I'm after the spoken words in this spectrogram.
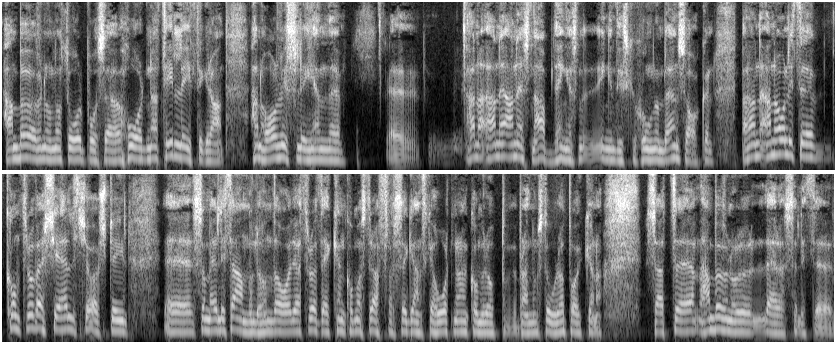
han behöver nog något år på sig att hårdna till lite grann. Han har visserligen eh, eh, han, han, är, han är snabb, det är ingen, ingen diskussion om den saken. Men han, han har lite kontroversiell körstil eh, som är lite annorlunda och jag tror att det kan komma att straffa sig ganska hårt när han kommer upp bland de stora pojkarna. Så att eh, han behöver nog lära sig lite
